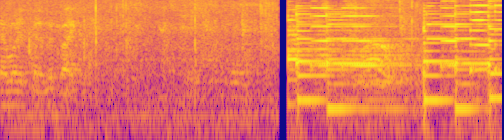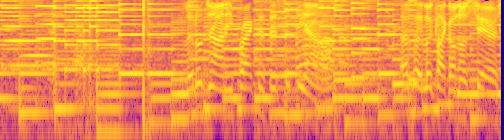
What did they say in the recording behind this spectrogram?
of what it's going to look like. Little Johnny practices the piano. That's what it looks like on those chairs.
